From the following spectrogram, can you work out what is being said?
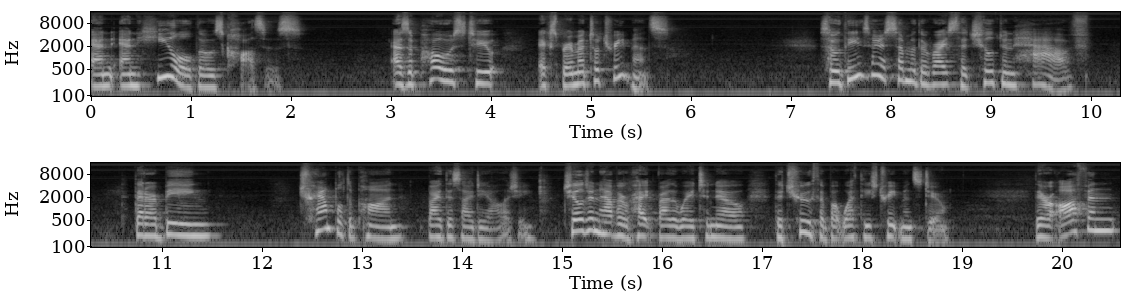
and, and heal those causes as opposed to experimental treatments. So these are some of the rights that children have that are being trampled upon by this ideology. Children have a right, by the way, to know the truth about what these treatments do. They're often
